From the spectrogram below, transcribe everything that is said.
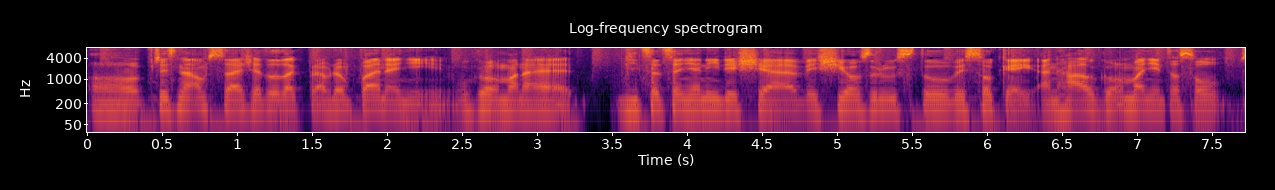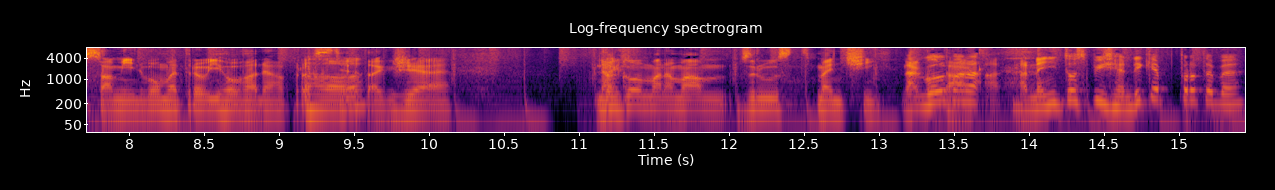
O, přiznám se, že to tak pravda úplně není. U golmana je více ceněný, když je vyššího vzrůstu, vysoký. NHL golmani to jsou samý dvoumetrový hovada prostě, Aha. takže na golmana mám vzrůst menší. Na golmana, Tak. a, a není to spíš handicap pro tebe?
